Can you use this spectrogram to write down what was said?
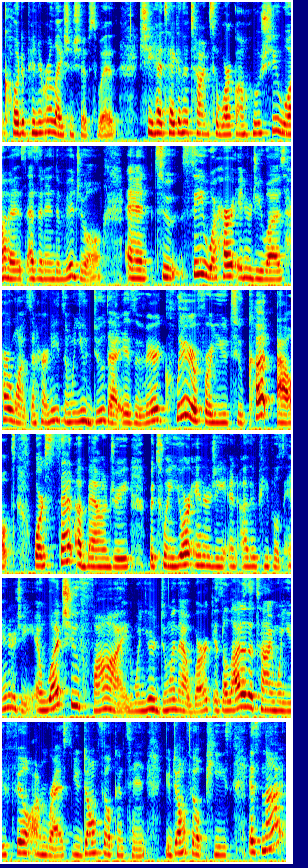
codependent relationships with. She had taken the time to work on who she was as an individual and to see what her energy was, her wants, and her needs. And when you do that, it's very clear for you to cut out or set a boundary between your energy and other people's energy. And what you find when you're doing that work is a lot of the time when you feel unrest, you don't feel content, you don't feel peace, it's not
